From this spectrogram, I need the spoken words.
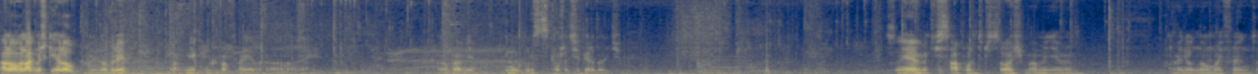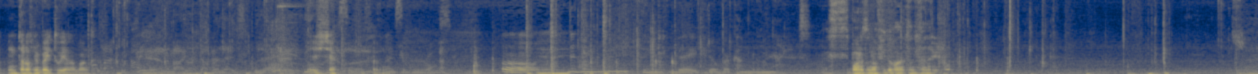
Halo, lag myszki, hello? Dzień dobry. Tak mnie kurwa frajer. O, nie. No pewnie. I mój burst poszedł się pierdolić. Co nie wiem, jakiś support czy coś mamy, nie wiem. I don't know, my friend. No, teraz mnie bejtuje na bank. Night? Jest bardzo nafidowany ten Fenrir.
